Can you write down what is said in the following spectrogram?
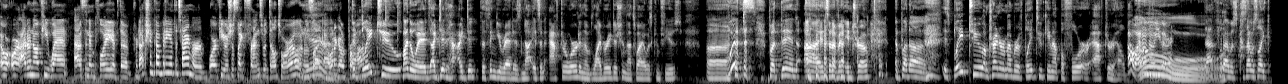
or, or I don't know if he went as an employee of the production company at the time or or if he was just like friends with Del Toro and was like I want to go to Prague. Did Blade Two? By the way, I did. I did. The thing you read is not. It's an afterword in the library edition. That's why I was confused. Uh, Whoops. but then uh, instead of an intro, but uh, is Blade Two? I'm trying to remember if Blade Two came out before or after Hellboy. oh, I don't know either. Oh. That's what I was because I was like,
